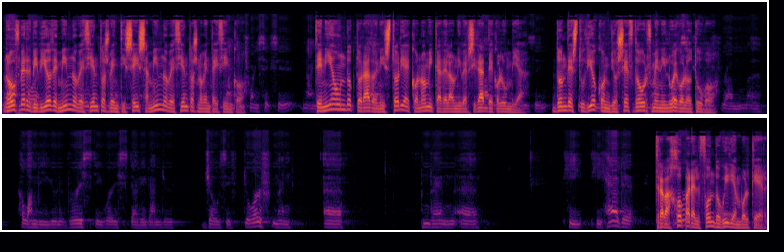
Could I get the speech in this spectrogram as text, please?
Rothbard vivió de 1926 a 1995. Tenía un doctorado en Historia Económica de la Universidad de Columbia, donde estudió con Joseph Dorfman y luego lo tuvo. Trabajó para el Fondo William Volcker,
